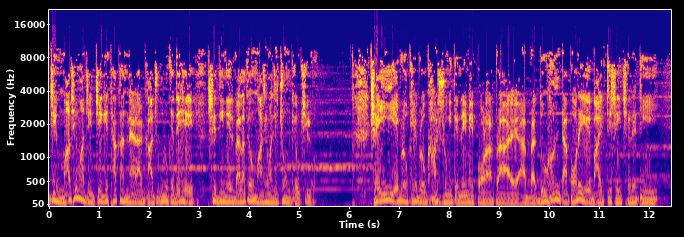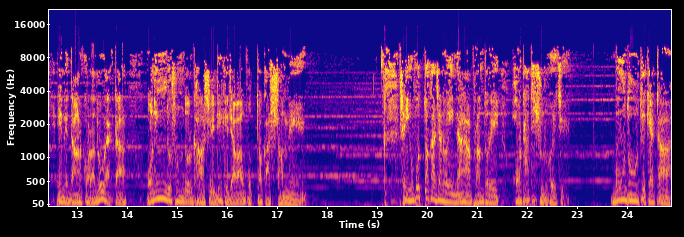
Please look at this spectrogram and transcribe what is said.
যে মাঝে মাঝে জেগে থাকা ন্যাড়া গাছগুলোকে দেখে সে দিনের বেলাতেও মাঝে মাঝে চমকে উঠছিল। সেই এবড়ো খেবড়ো ঘাস জমিতে নেমে পড়ার প্রায় দু ঘণ্টা পরে বাইকটি সেই ছেলেটি এনে দাঁড় করালো একটা অনিন্দ সুন্দর ঘাসে ঢেকে যাওয়া উপত্যকার সামনে। সেই উপত্যকা যেন এই ন্যাড়া প্রান্তরে হঠাৎই শুরু হয়েছে। বহুদূর থেকে একটা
